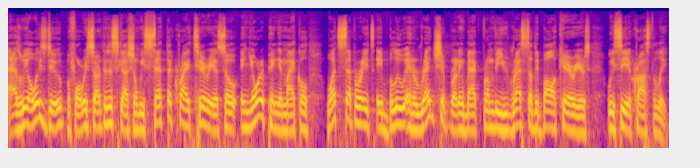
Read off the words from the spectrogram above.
as we always do, before we start the discussion, we set the criteria. So, in your opinion, Michael, what separates a blue and red chip running back from the rest of the ball carriers we see across the league?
